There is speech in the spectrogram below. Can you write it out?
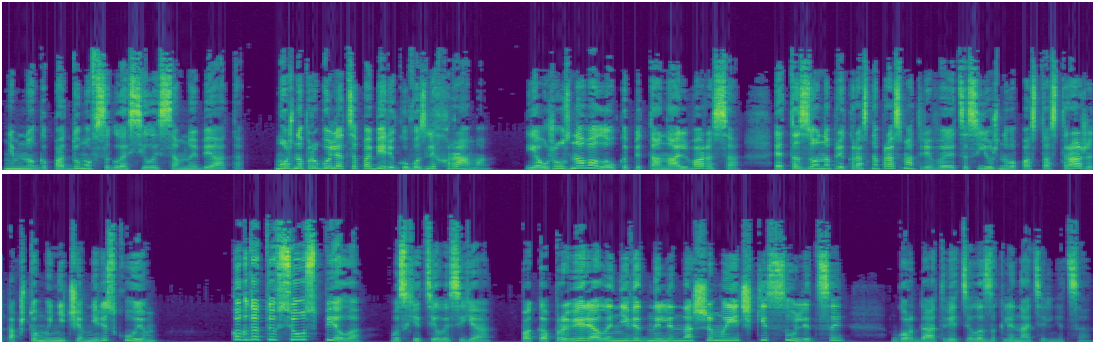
Немного подумав, согласилась со мной Биата. «Можно прогуляться по берегу возле храма. Я уже узнавала у капитана Альвареса. Эта зона прекрасно просматривается с южного поста стражи, так что мы ничем не рискуем». «Когда ты все успела?» — восхитилась я. «Пока проверяла, не видны ли наши маячки с улицы», — гордо ответила заклинательница.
